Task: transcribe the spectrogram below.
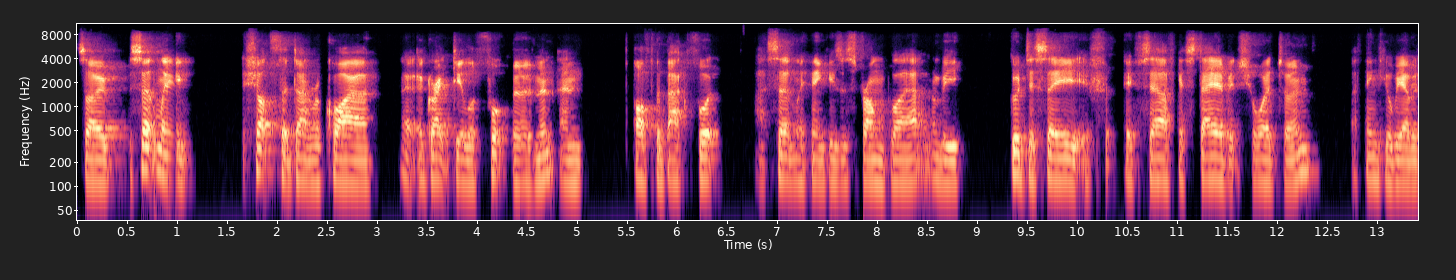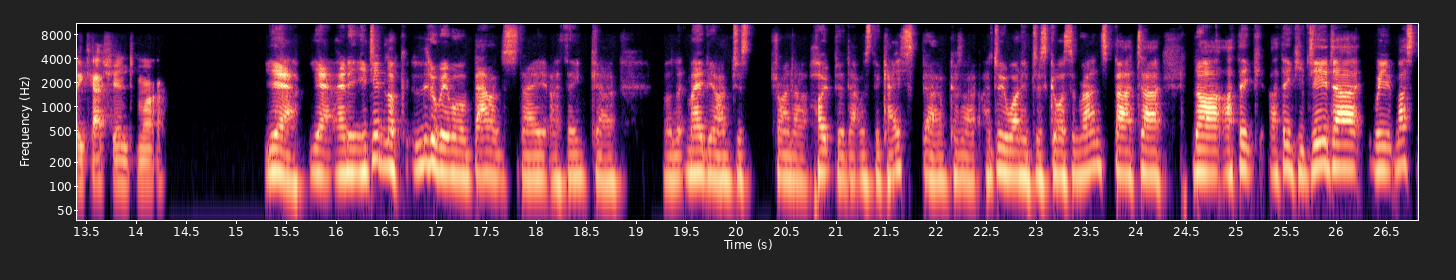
So certainly shots that don't require a great deal of foot movement and off the back foot, I certainly think he's a strong player. It'll be good to see if if South can stay a bit shorter term. I think he'll be able to cash in tomorrow. Yeah, yeah, and he did look a little bit more balanced today. I think. Uh, well, maybe I'm just trying to hope that that was the case because uh, I, I, do want him to score some runs. But uh, no, I think I think he did. Uh, we must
